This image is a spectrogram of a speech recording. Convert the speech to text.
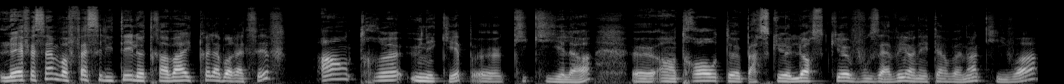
le FSM va faciliter le travail collaboratif entre une équipe euh, qui, qui, est là, euh, entre autres parce que lorsque vous avez un intervenant qui va,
